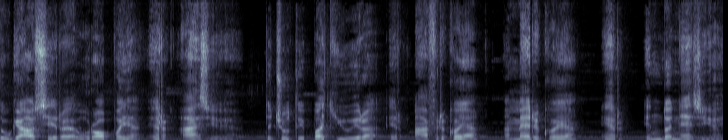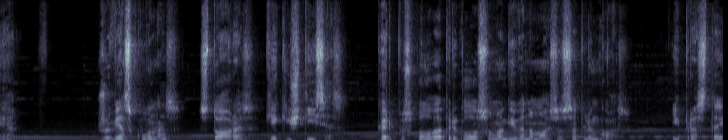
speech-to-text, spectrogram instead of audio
daugiausiai yra Europoje ir Azijoje, tačiau taip pat jų yra ir Afrikoje, Amerikoje ir Indonezijoje. Žuvies kūnas storas, kiek ištysęs. Karpių spalva priklauso nuo gyvenamosios aplinkos. Įprastai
